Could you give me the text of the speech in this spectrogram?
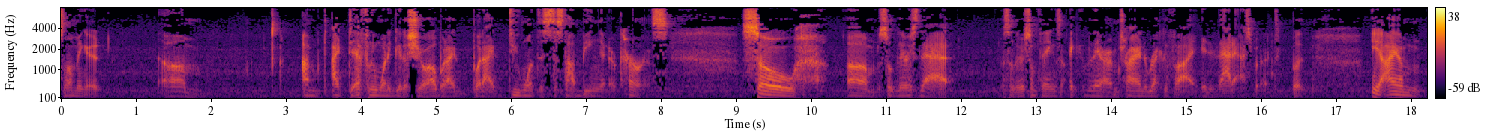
slumming it. Um, I'm I definitely want to get a show out, but I but I do want this to stop being an occurrence. So um, so there's that. So there's some things like there I'm trying to rectify in that aspect. But yeah, I am.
